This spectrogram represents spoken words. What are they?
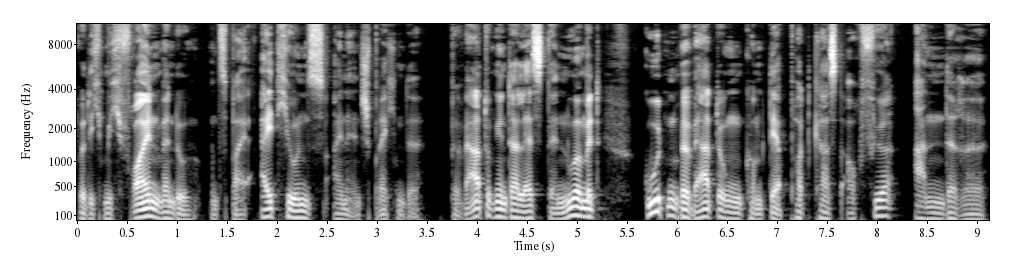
würde ich mich freuen, wenn du uns bei iTunes eine entsprechende Bewertung hinterlässt, denn nur mit guten Bewertungen kommt der Podcast auch für andere,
